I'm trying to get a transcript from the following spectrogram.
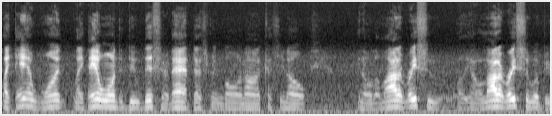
like they don't want like they don't want to do this or that that's been going on because you know you know a lot of races you know a lot of races will be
